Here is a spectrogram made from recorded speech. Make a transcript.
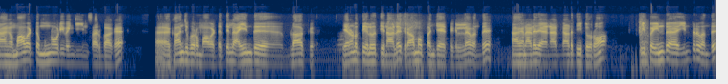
நாங்கள் மாவட்ட முன்னோடி வங்கியின் சார்பாக காஞ்சிபுரம் மாவட்டத்தில் ஐந்து பிளாக் இரநூத்தி எழுவத்தி நாலு கிராம பஞ்சாயத்துகளில் வந்து நாங்கள் நட நடத்திட்டு வரோம் இப்போ இன்று இன்று வந்து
